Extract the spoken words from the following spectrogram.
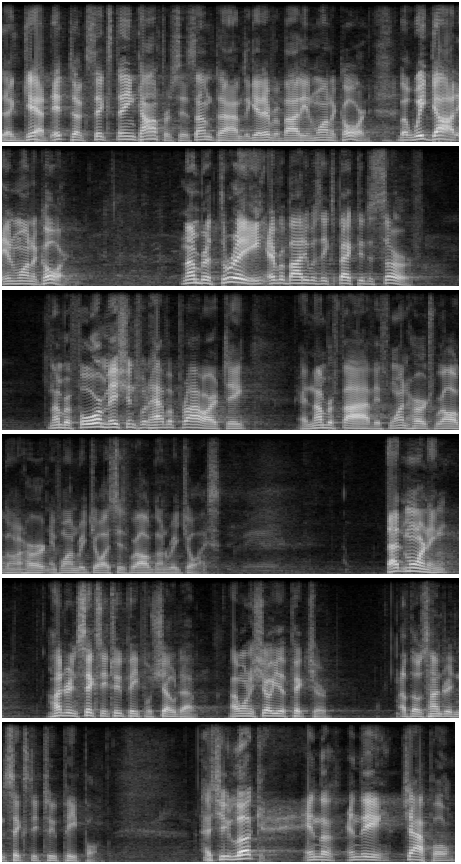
to get. It took 16 conferences sometimes to get everybody in one accord, but we got in one accord. Number three, everybody was expected to serve. Number four, missions would have a priority. And number five, if one hurts, we're all going to hurt. And if one rejoices, we're all going to rejoice. Amen. That morning, 162 people showed up. I want to show you a picture of those 162 people. As you look in the, in the chapel,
